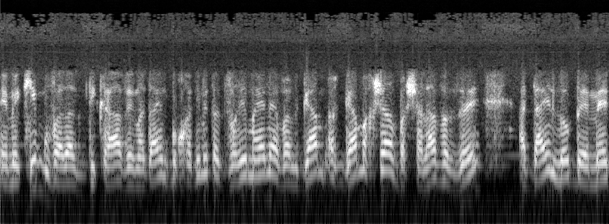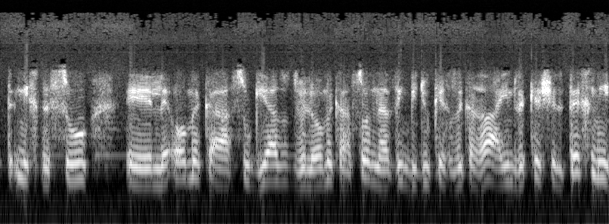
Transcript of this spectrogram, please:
הם הקימו ועדת בדיקה והם עדיין בוחנים את הדברים האלה, אבל גם, גם עכשיו, בשלב הזה, עדיין לא באמת נכנסו אה, לעומק הסוגיה הזאת ולעומק האסון, להבין בדיוק איך זה קרה, האם זה כשל טכני,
